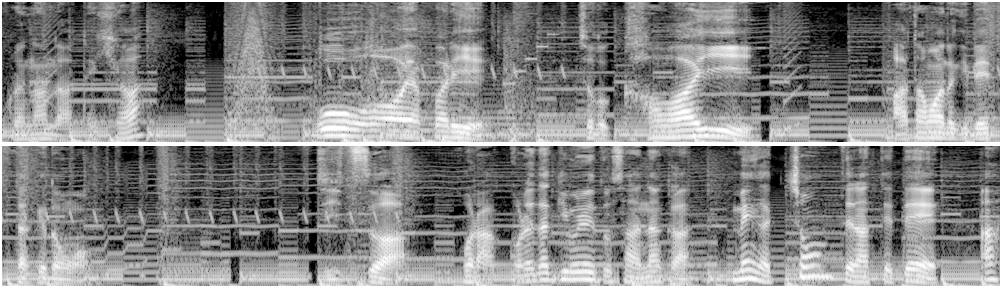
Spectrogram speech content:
これなんだ敵か？おおやっぱりちょっと可愛いい頭だけ出てたけども。実はほらこれだけ見るとさなんか目がちょんってなっててあ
